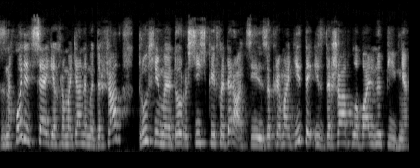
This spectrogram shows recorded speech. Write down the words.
знаходяться є громадянами держав, дружніми до Російської Федерації, зокрема діти із держав глобального півдня.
